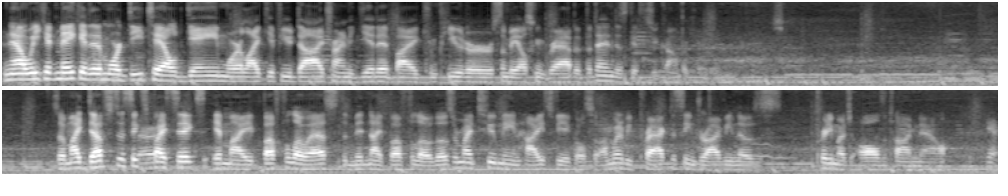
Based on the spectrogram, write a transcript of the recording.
Now we could make it a more detailed game where, like, if you die trying to get it by computer, somebody else can grab it, but then it just gets too complicated. So my Dubsta 6x6 and my Buffalo S, the Midnight Buffalo, those are my two main heist vehicles. So I'm going to be practicing driving those pretty much all the time now. Yeah.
